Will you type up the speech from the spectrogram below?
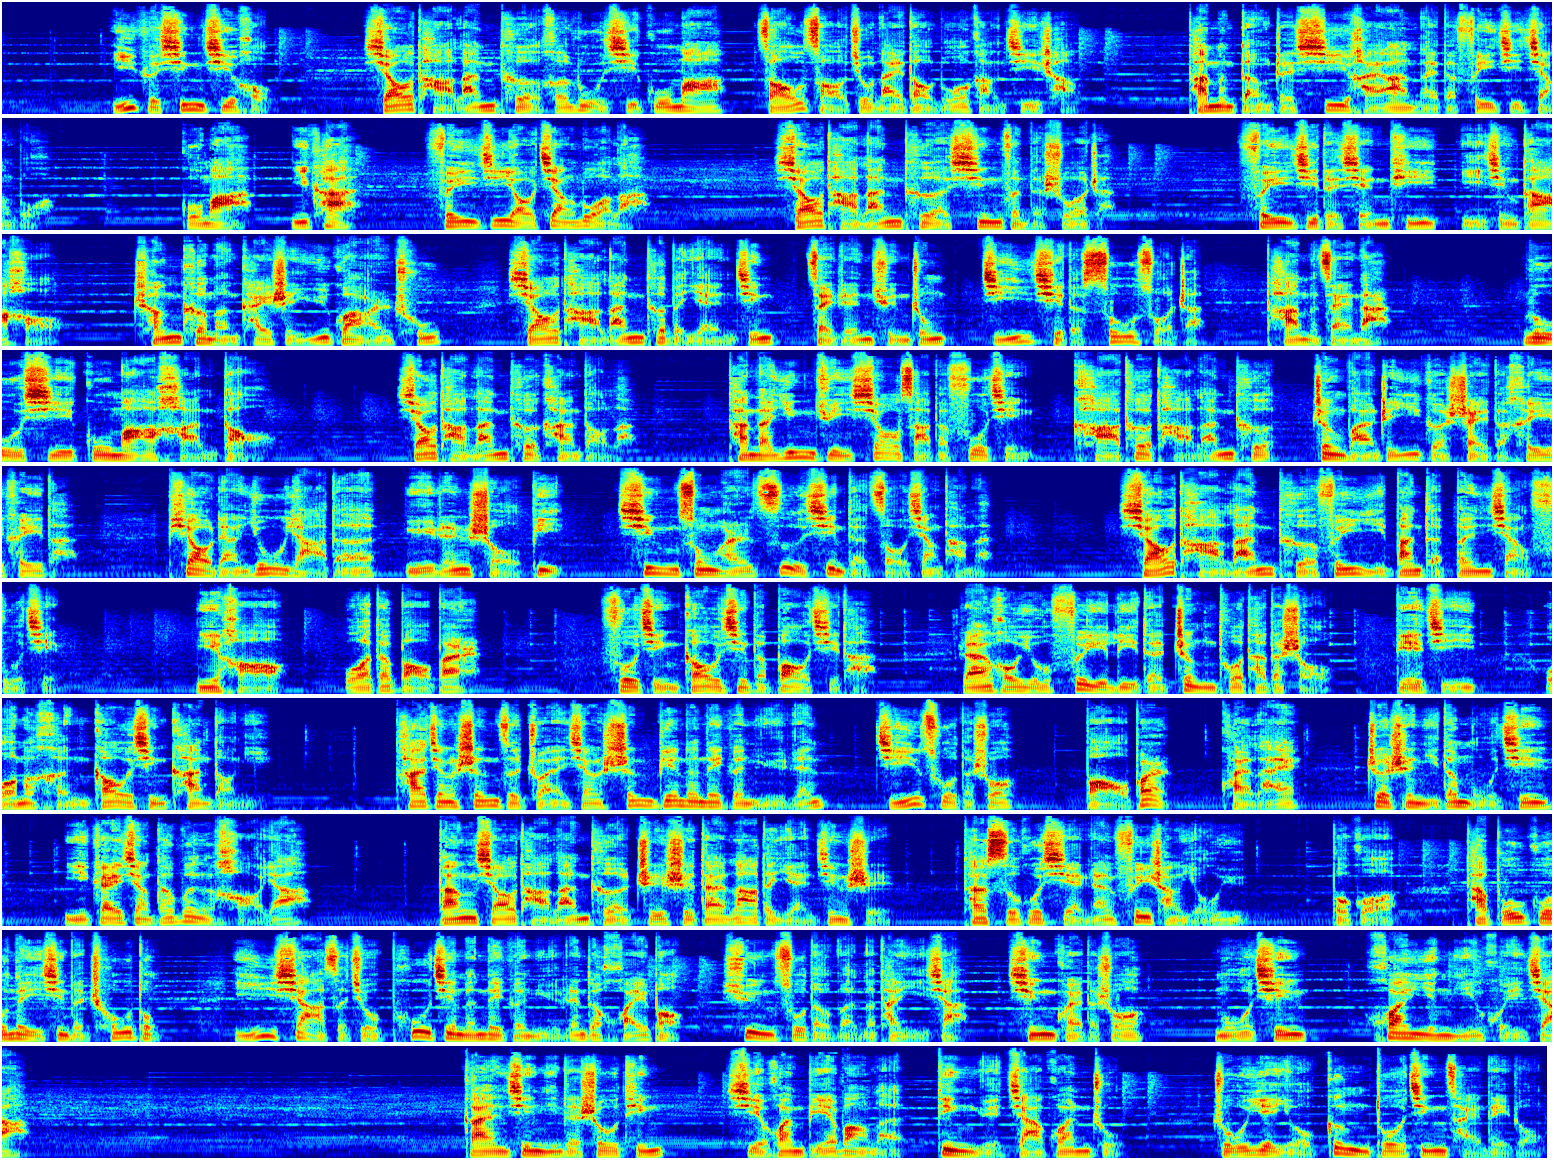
一个星期后，小塔兰特和露西姑妈早早就来到罗港机场，他们等着西海岸来的飞机降落。姑妈，你看，飞机要降落了。小塔兰特兴奋地说着。飞机的舷梯已经搭好，乘客们开始鱼贯而出。小塔兰特的眼睛在人群中急切地搜索着，他们在那儿。露西姑妈喊道：“小塔兰特看到了，他那英俊潇洒的父亲卡特塔兰特正挽着一个晒得黑黑的、漂亮优雅的女人手臂，轻松而自信地走向他们。小塔兰特飞一般地奔向父亲：‘你好，我的宝贝儿。’父亲高兴地抱起他，然后又费力地挣脱他的手。别急。”我们很高兴看到你。他将身子转向身边的那个女人，急促地说：“宝贝儿，快来，这是你的母亲，你该向她问好呀。”当小塔兰特直视黛拉的眼睛时，他似乎显然非常犹豫。不过他不顾内心的抽动，一下子就扑进了那个女人的怀抱，迅速地吻了她一下，轻快地说：“母亲，欢迎您回家。”感谢您的收听，喜欢别忘了订阅加关注。主页有更多精彩内容。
